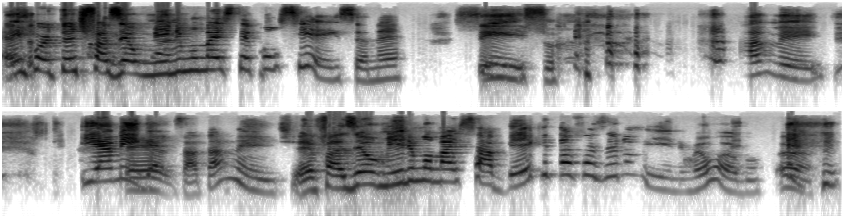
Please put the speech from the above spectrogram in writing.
É Essa... importante fazer o mínimo, mas ter consciência, né? Sim. Isso. Amei. E amiga? É, exatamente. É fazer o mínimo, mas saber que tá fazendo o mínimo. Eu amo. Ah.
